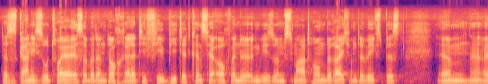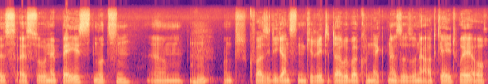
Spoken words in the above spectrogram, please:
dass es gar nicht so teuer ist, aber dann doch relativ viel bietet, kannst du ja auch, wenn du irgendwie so im Smart Home Bereich unterwegs bist, ähm, ne, als, als so eine Base nutzen ähm, mhm. und quasi die ganzen Geräte darüber connecten, also so eine Art Gateway auch.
